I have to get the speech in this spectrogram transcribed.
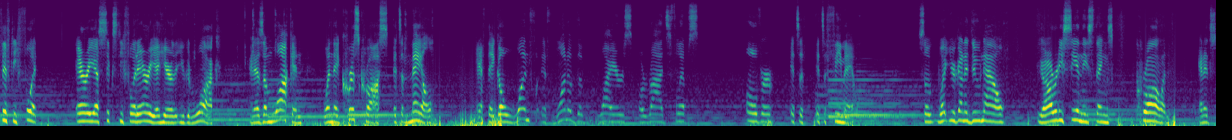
50 foot area, 60 foot area here that you could walk. And as I'm walking, when they crisscross, it's a male. If they go one, if one of the wires or rods flips over, it's a it's a female. So what you're gonna do now, you're already seeing these things crawling, and it's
